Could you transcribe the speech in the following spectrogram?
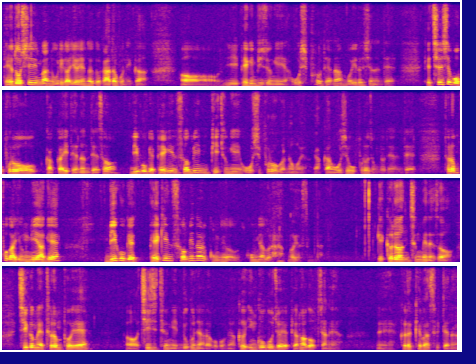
대도시만 우리가 여행을 가다 보니까 어, 이 백인 비중이 50% 되나 뭐 이러시는데 75% 가까이 되는 데서 미국의 백인 서민 비중이 50%가 넘어요. 약간 55% 정도 되는데 트럼프가 영리하게 미국의 백인 서민을 공략, 공략을 한 거였습니다. 그런 측면에서 지금의 트럼프의 어, 지지층이 누구냐라고 보면 그 인구 구조에 변화가 없잖아요. 네, 그렇게 봤을 때는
